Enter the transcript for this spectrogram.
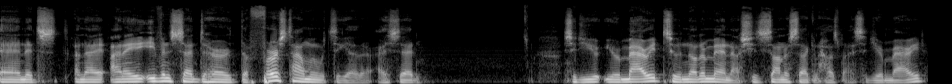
And it's and I and I even said to her the first time we were together, I said, I said you you're married to another man now. She's on her second husband. I said you're married,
